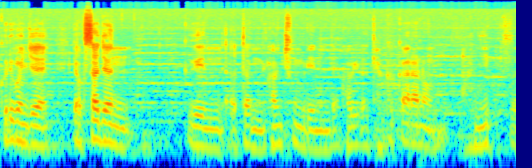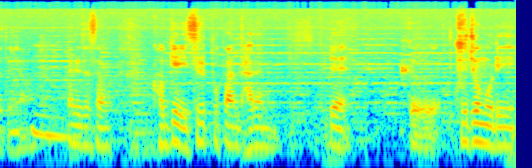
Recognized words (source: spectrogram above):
그리고 이제 역사전 그 어떤 건축물이 있는데 거기다 데크 깔아놓으면 안 이쁘거든요. 음. 예를 들어서 거기에 있을 법한 다른 이제 그 구조물이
